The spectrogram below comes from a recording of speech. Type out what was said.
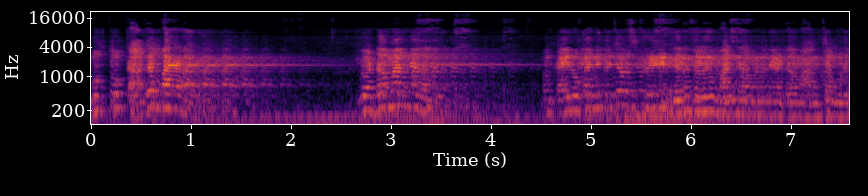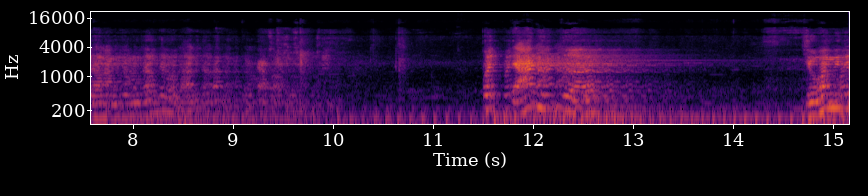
मग तो कागद बाहेर आला. किंवा ड मान्य झाला. मग काही लोकांनी त्याच्यावर क्रेडिट घेणं चालू मान्य झालं नाही ड आमच्यामुळे झाला आमच्यामुळे झालं. झालं तर झालं, काय पण त्यानंतर जेव्हा मी ते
